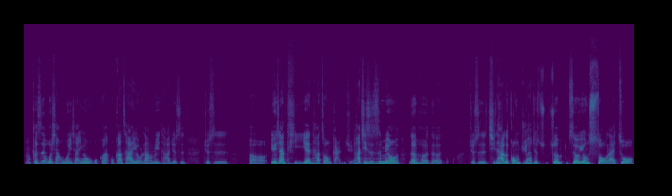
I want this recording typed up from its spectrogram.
嗯，可是我想问一下，因为我刚我刚才有让瑞他就是就是呃，有点像体验他这种感觉，他其实是没有任何的，就是其他的工具，他就专只有用手来做，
